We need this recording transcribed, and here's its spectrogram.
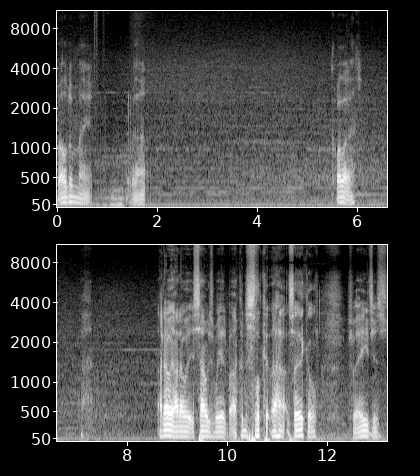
well done mate, with that. Quality. I know, I know it sounds weird, but I could just look at that circle for ages.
